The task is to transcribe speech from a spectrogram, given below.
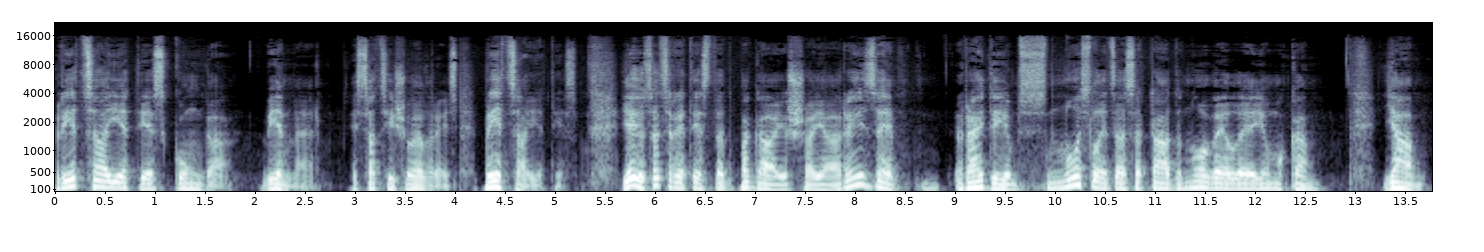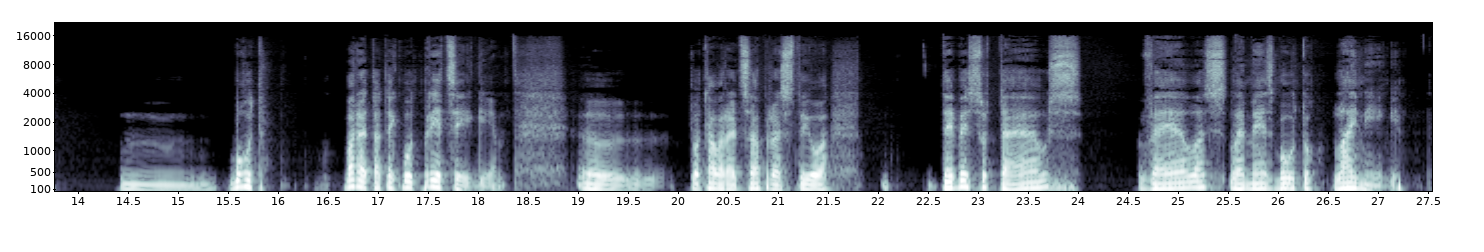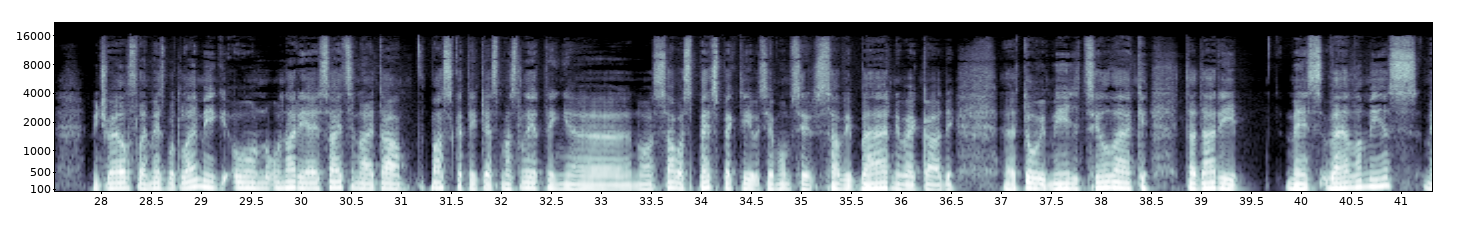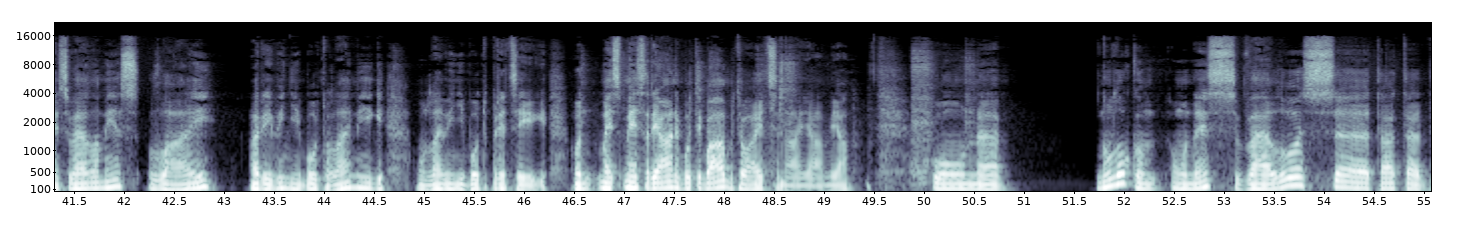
Priecājieties kungā vienmēr! Es sacīšu vēlreiz, priecājieties. Ja jūs atcerieties, tad pagājušajā reizē raidījums noslēdzās ar tādu novēlējumu, ka, jā, būt, varētu tā teikt, būt priecīgiem. To tā varētu saprast, jo debesu tēvs vēlas, lai mēs būtu laimīgi. Viņš vēlas, lai mēs būtu laimīgi, un, un arī es aicināju tā paskatīties mazliet no savas perspektīvas, ja mums ir savi bērni vai kādi tuvi mīļi cilvēki, tad arī mēs vēlamies, mēs vēlamies, lai arī viņi būtu laimīgi un lai viņi būtu priecīgi. Un mēs, mēs ar Jāni būtībā abi to aicinājām, jā. Un, nu, lūk, un, un es vēlos tā tad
